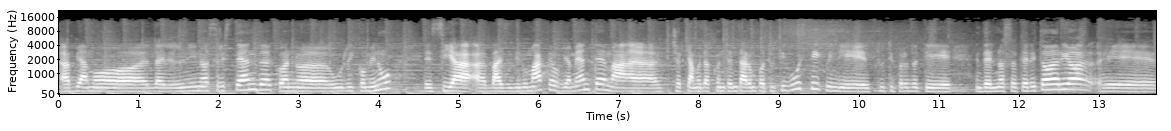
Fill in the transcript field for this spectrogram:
abbiamo i nostri stand con eh, un ricco menù, sia a base di lumache ovviamente, ma eh, cerchiamo di accontentare un po' tutti i gusti, quindi tutti i prodotti del nostro territorio. E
